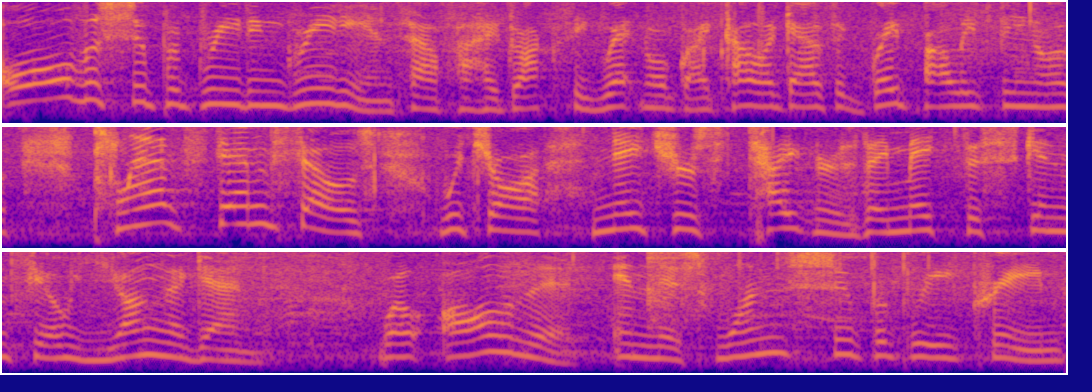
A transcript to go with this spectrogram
all the super breed ingredients, alpha hydroxy, retinol, glycolic acid, great polyphenols, plant stem cells, which are nature's tighteners. They make the skin feel young again. Well, all of it in this one super breed cream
